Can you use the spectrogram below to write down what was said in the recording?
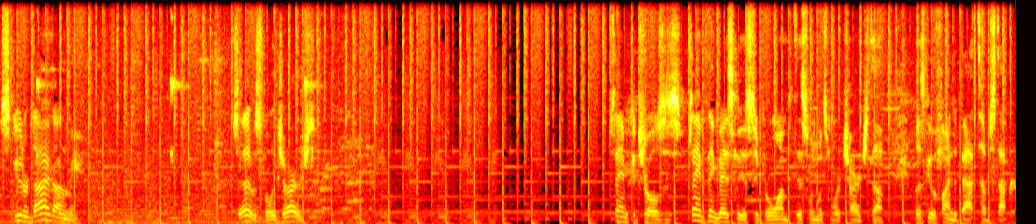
scooter died on me. Said it was fully charged. Same controls as same thing basically as Super One, but this one looks more charged up. Let's go find the bathtub stopper.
